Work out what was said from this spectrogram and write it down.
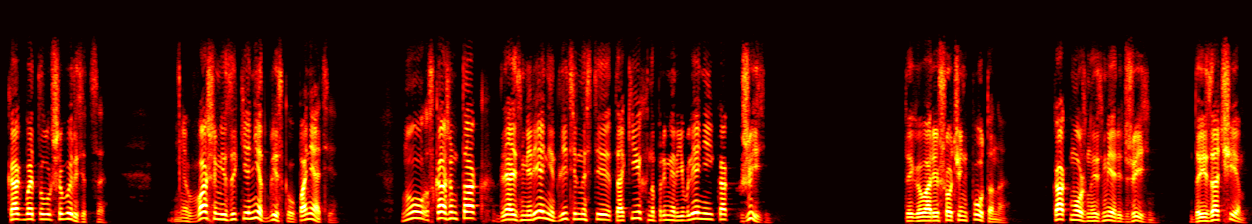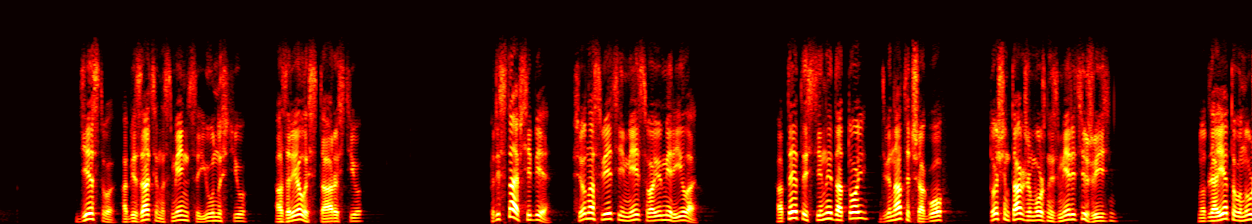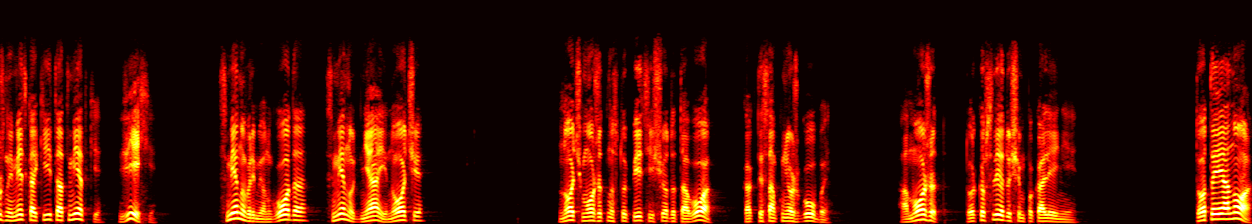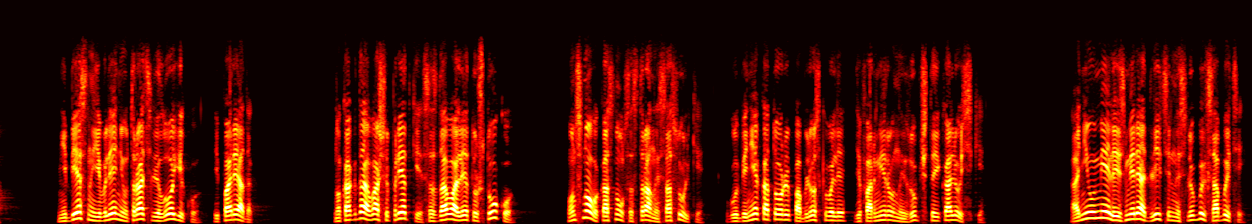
как бы это лучше выразиться. В вашем языке нет близкого понятия. Ну, скажем так, для измерения длительности таких, например, явлений, как жизнь. Ты говоришь очень путано. Как можно измерить жизнь? Да и зачем? Детство обязательно сменится юностью, а зрелость старостью. Представь себе, все на свете имеет свое мерило. От этой стены до той 12 шагов, точно так же можно измерить и жизнь. Но для этого нужно иметь какие-то отметки, вехи. Смену времен года, смену дня и ночи. Ночь может наступить еще до того, как ты сомкнешь губы. А может, только в следующем поколении. То-то и оно. Небесные явления утратили логику и порядок. Но когда ваши предки создавали эту штуку, он снова коснулся странной сосульки, в глубине которой поблескивали деформированные зубчатые колесики. Они умели измерять длительность любых событий.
